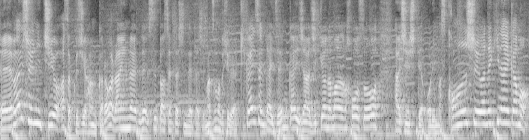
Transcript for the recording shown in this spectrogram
えー毎週日曜朝9時半からは LINE ライブでスーパーセンター新全体師松本ひろや機械戦隊全開じゃ実況生放送を配信しております。今週はできないかも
